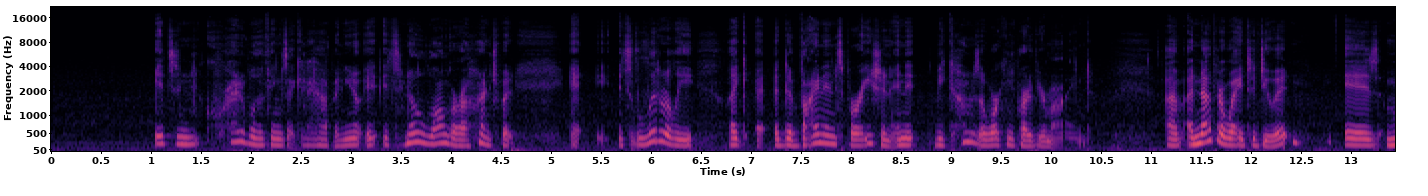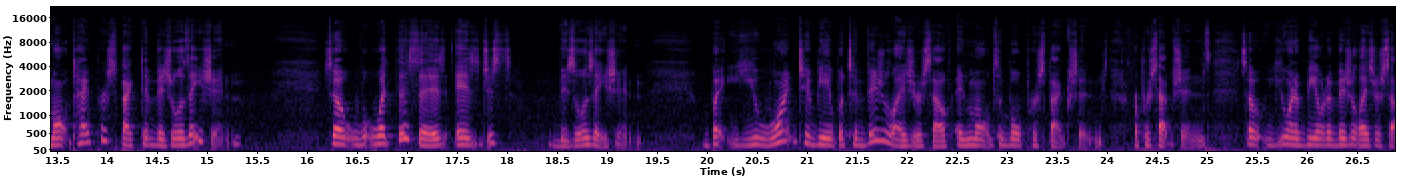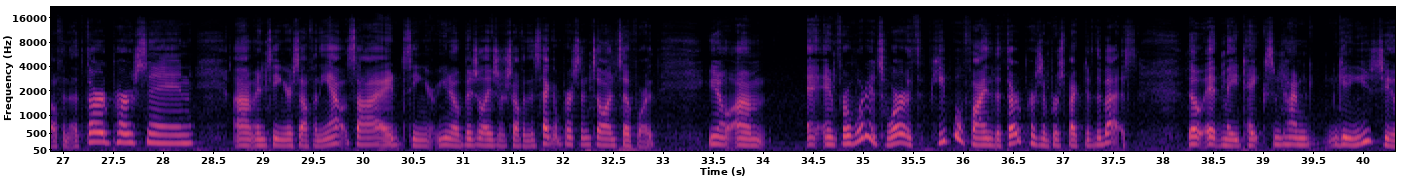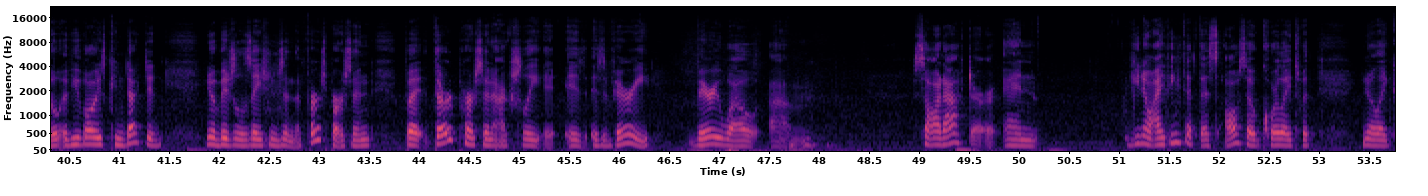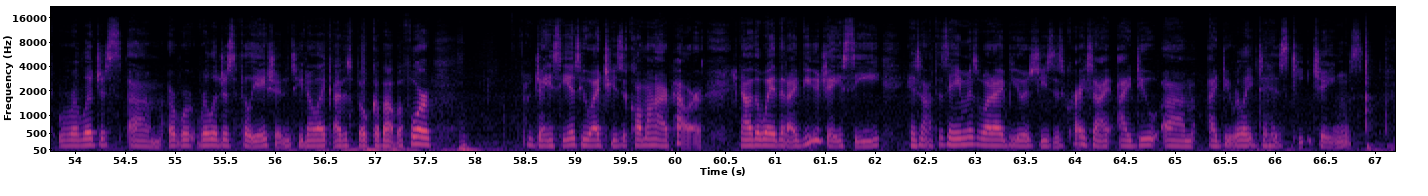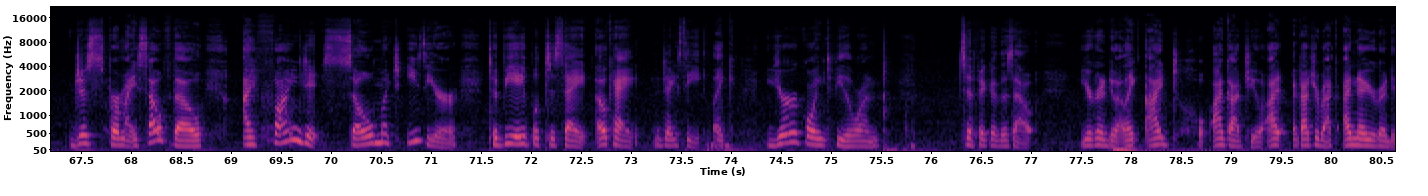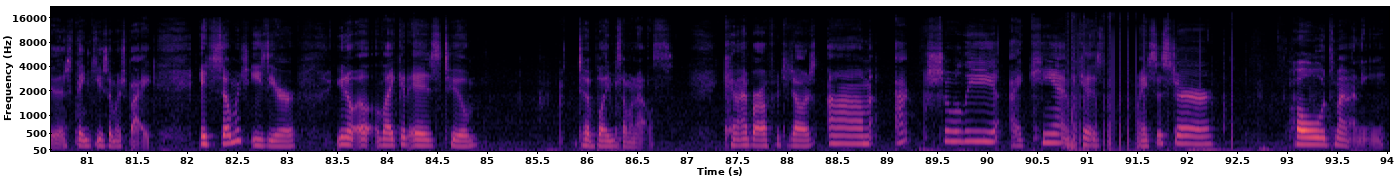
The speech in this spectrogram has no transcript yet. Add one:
it's incredible the things that can happen. You know, it, it's no longer a hunch, but it, it's literally like a, a, divine inspiration and it becomes a working part of your mind. Um, another way to do it is multi perspective visualization. So, w- what this is, is just visualization but you want to be able to visualize yourself in multiple perspectives or perceptions. So you want to be able to visualize yourself in the third person um, and seeing yourself on the outside, seeing your, you know, visualize yourself in the second person, so on and so forth. You know, um, and, and for what it's worth, people find the third person perspective the best, though it may take some time getting used to if you've always conducted, you know, visualizations in the first person. But third person actually is, is very, very well. Um, sought after. And, you know, I think that this also correlates with, you know, like religious, um, r- religious affiliations, you know, like I've spoke about before. JC is who I choose to call my higher power. Now, the way that I view JC is not the same as what I view as Jesus Christ. I, I do um I do relate to his teachings. Just for myself though, I find it so much easier to be able to say, okay, JC, like you're going to be the one to figure this out. You're gonna do it. Like I, to- I got you. I, I got your back. I know you're gonna do this. Thank you so much. Bye. It's so much easier, you know, uh, like it is to, to blame someone else. Can I borrow fifty dollars? Um, actually, I can't because my sister holds my money.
